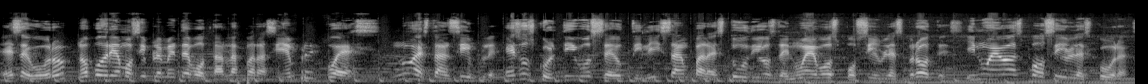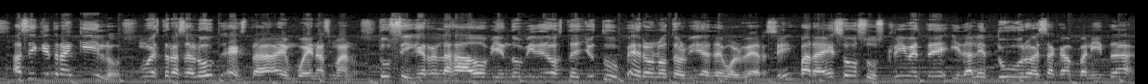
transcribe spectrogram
¿Es seguro? ¿No podríamos simplemente votarlas para siempre? Pues no es tan simple. Esos cultivos se utilizan para estudios de nuevos posibles brotes y nuevas posibles curas. Así que tranquilos, nuestra salud está en buenas manos. Tú sigue relajado viendo videos de YouTube, pero no te olvides de volver, ¿sí? Para eso suscríbete y dale duro a esa campanita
